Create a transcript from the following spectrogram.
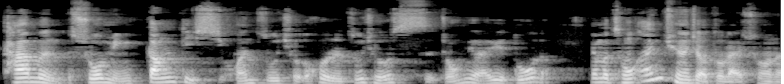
他们说明当地喜欢足球的或者足球死忠越来越多了。那么从安全的角度来说呢，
